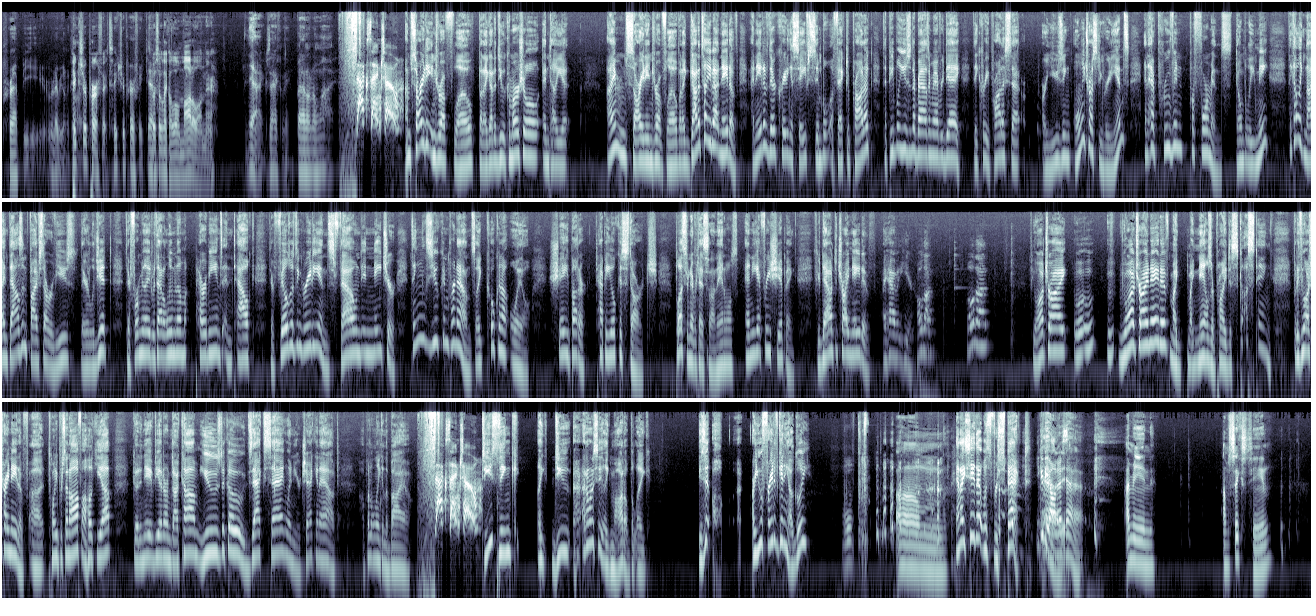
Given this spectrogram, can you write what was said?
preppy or whatever you want to call Picture it. perfect. Picture perfect. Yeah, Supposed to look like a little model on there. yeah, exactly. But I don't know why. Zach Sang Show. I'm sorry to interrupt flow, but I got to do a commercial and tell you. I'm sorry to interrupt flow, but I got to tell you about Native. At Native, they're creating a safe, simple, effective product that people use in their bathroom every day. They create products that are using only trusted ingredients and have proven performance. Don't believe me? They got like 9,000 five star reviews. They're legit. They're formulated without aluminum, parabens, and talc. They're filled with ingredients found in nature, things you can pronounce like coconut oil, shea butter, tapioca starch. Plus, they're never tested on animals, and you get free shipping. If you're down to try native, I have it here. Hold on. Hold on. If you want to try, if you want to try native, my my nails are probably disgusting, but if you want to try native, uh, twenty percent off. I'll hook you up. Go to nativedeodorant.com. Use the code Zach Sang when you're checking out. I'll put a link in the bio. Zach Sang Show. Do you think, like, do you? I don't want to say like model, but like, is it? Are you afraid of getting ugly? Well, Um, And I say that with respect. You can be honest. Yeah, I mean, I'm 16,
